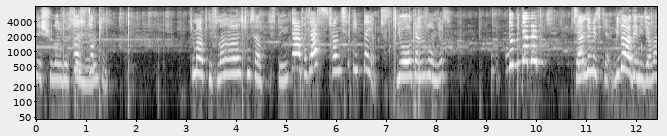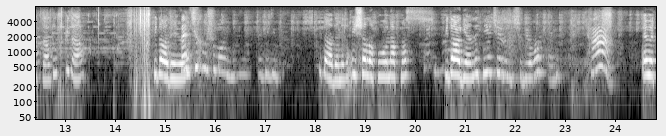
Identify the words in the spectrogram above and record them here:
Neyse şunları göstermeyelim. Kim aktif lan? Kimse aktif değil. Ne yapacağız? Challenge iptal yapacağız. Yo kendimiz oynayacağız. Dur bir de ben Kendimiz ki. Bir daha deneyeceğim hatta dur bir daha. Bir daha ben deniyoruz. çıkmışım oyunu. Bir daha denedim. İnşallah bu oynatmaz. Bir daha geldi. Niye çevrim diyorlar? Ha. Evet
